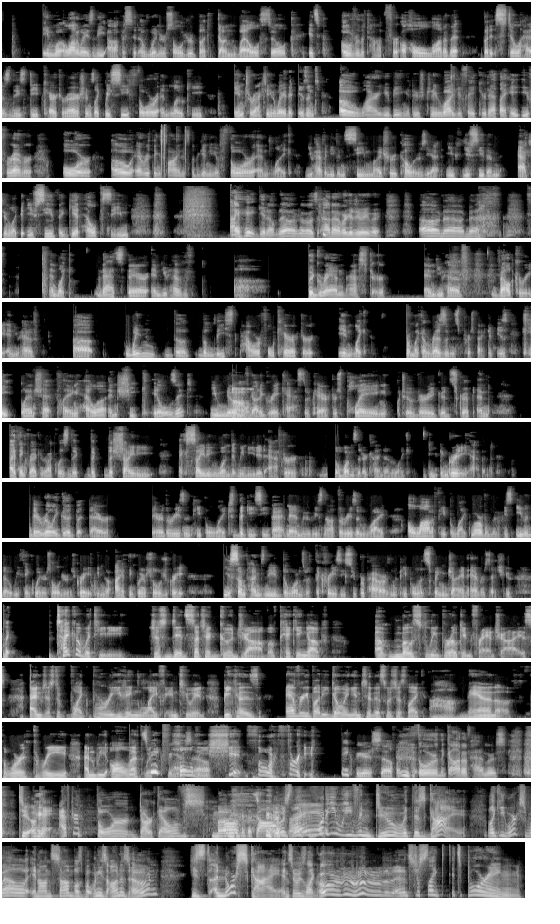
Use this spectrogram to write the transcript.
in a lot of ways, the opposite of Winter Soldier, but done well. Still, it's over the top for a whole lot of it, but it still has these deep character interactions. Like we see Thor and Loki interacting in a way that isn't, "Oh, why are you being a douche canoe? Why did you fake your death? I hate you forever," or oh, everything's fine. It's the beginning of Thor, and like you haven't even seen my true colors yet. You you see them acting like it. You see the get help scene. I hate get help. No, no, it's, oh, no, we're gonna do it anyway. Oh no, no. And like that's there, and you have uh, the Grand Master, and you have Valkyrie, and you have uh, when the the least powerful character in like from like a resonance perspective is Cate Blanchett playing Hela and she kills it, you know Oh. you've got a great cast of characters playing to a very good script. And I think Ragnarok was the the, the shiny, exciting one that we needed after the ones that are kind of like deep and gritty happened. They're really good, but they're they're the reason people liked the DC Batman movies, not the reason why a lot of people like Marvel movies, even though we think Winter Soldier is great, even though I think Winter Soldier is great. You sometimes need the ones with the crazy superpowers and the people that swing giant hammers at you. Like, Taika Waititi just did such a good job of picking up a mostly broken franchise and just like breathing life into it because everybody going into this was just like, oh man, uh, Thor 3 and we all left with Speak for holy yourself. shit, Thor 3. Speak for yourself. Are you Thor, the god of hammers? Dude, Hey- okay, after Thor Dark Elves oh mode, that's god, it was right? like, what do you even do with this guy? Like, he works well in ensembles, but when he's on his own, he's a Norse guy, and so he's like, oh, and it's just like, it's boring.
